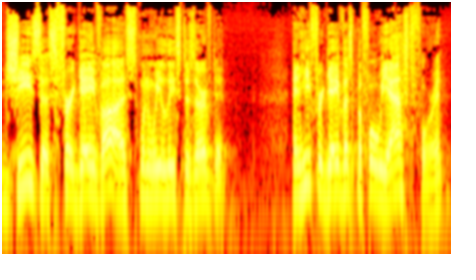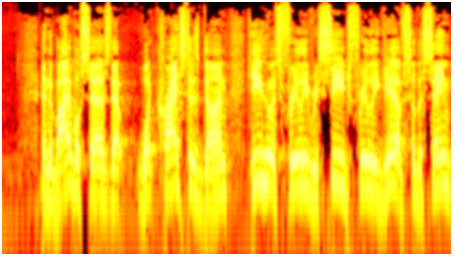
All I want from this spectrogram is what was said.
Jesus forgave us when we least deserved it. And he forgave us before we asked for it. And the Bible says that what Christ has done, he who has freely received, freely gives. So the same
